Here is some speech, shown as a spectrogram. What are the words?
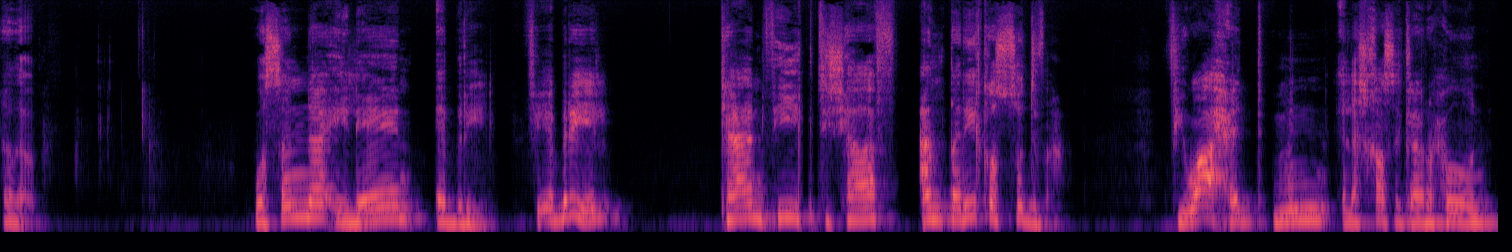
كذا. وصلنا إلين إبريل. في إبريل كان في اكتشاف عن طريق الصدفة. في واحد من الأشخاص اللي كانوا يروحون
